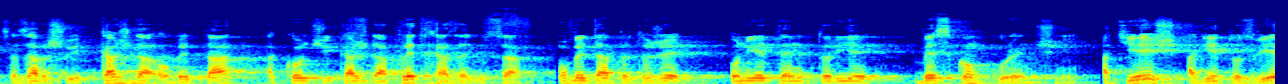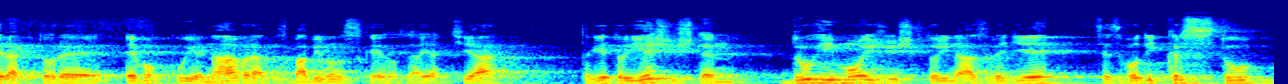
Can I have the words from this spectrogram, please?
sa završuje každá obeta a končí každá predchádzajúca obeta, pretože on je ten, ktorý je bezkonkurenčný. A tiež, ak je to zviera, ktoré evokuje návrat z babylonského zajatia, tak je to Ježiš, ten druhý Mojžiš, ktorý nás vedie cez vody krstu,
